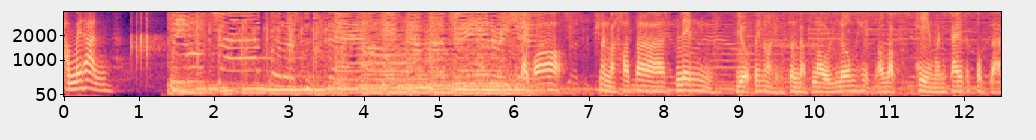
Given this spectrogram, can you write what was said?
ทำไม่ทัน People try to put us to down. My generation. แต่ก็เหมือนมาเขาจะเล่นเยอะไปหน่อย จนแบบเราเริ่มเห็นว่าแบบเพลงมันใกล้จะจบแล้ว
